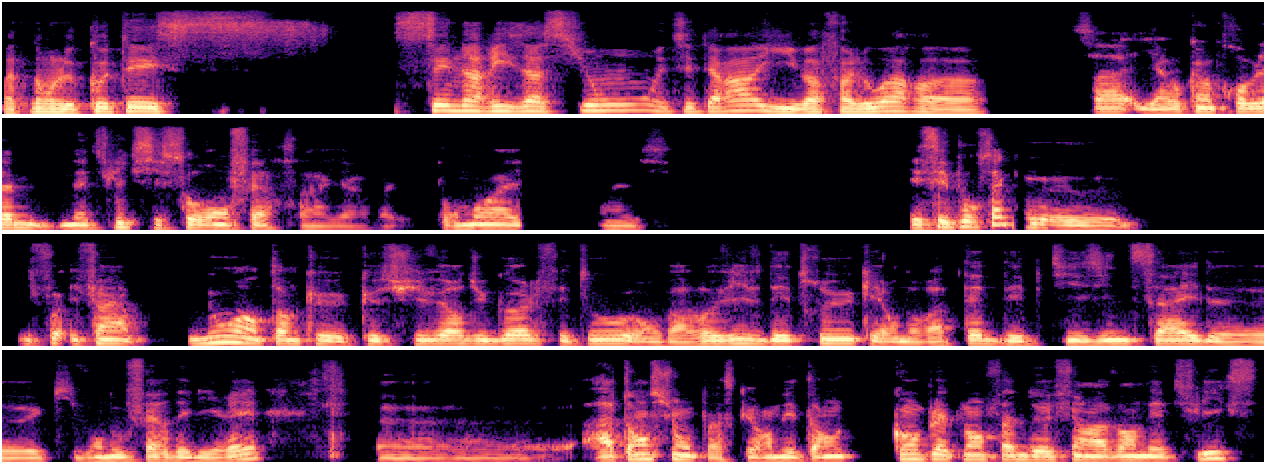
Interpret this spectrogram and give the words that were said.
Maintenant, le côté scénarisation, etc., il va falloir. Ça, il n'y a aucun problème. Netflix, ils sauront faire ça. Pour moi. Et c'est pour ça que enfin, nous, en tant que, suiveurs du golf et tout, on va revivre des trucs et on aura peut-être des petits insides euh, qui vont nous faire délirer. Euh, attention, parce qu'en étant complètement fan de F1 avant Netflix,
